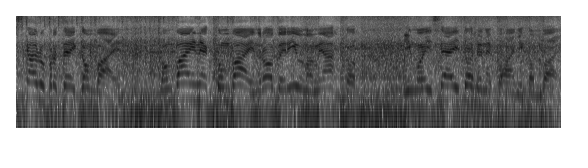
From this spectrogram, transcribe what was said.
Що скажу про цей комбайн? Комбайн як комбайн, робить рівно, м'яко. І Моїсей теж непогані комбайни.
